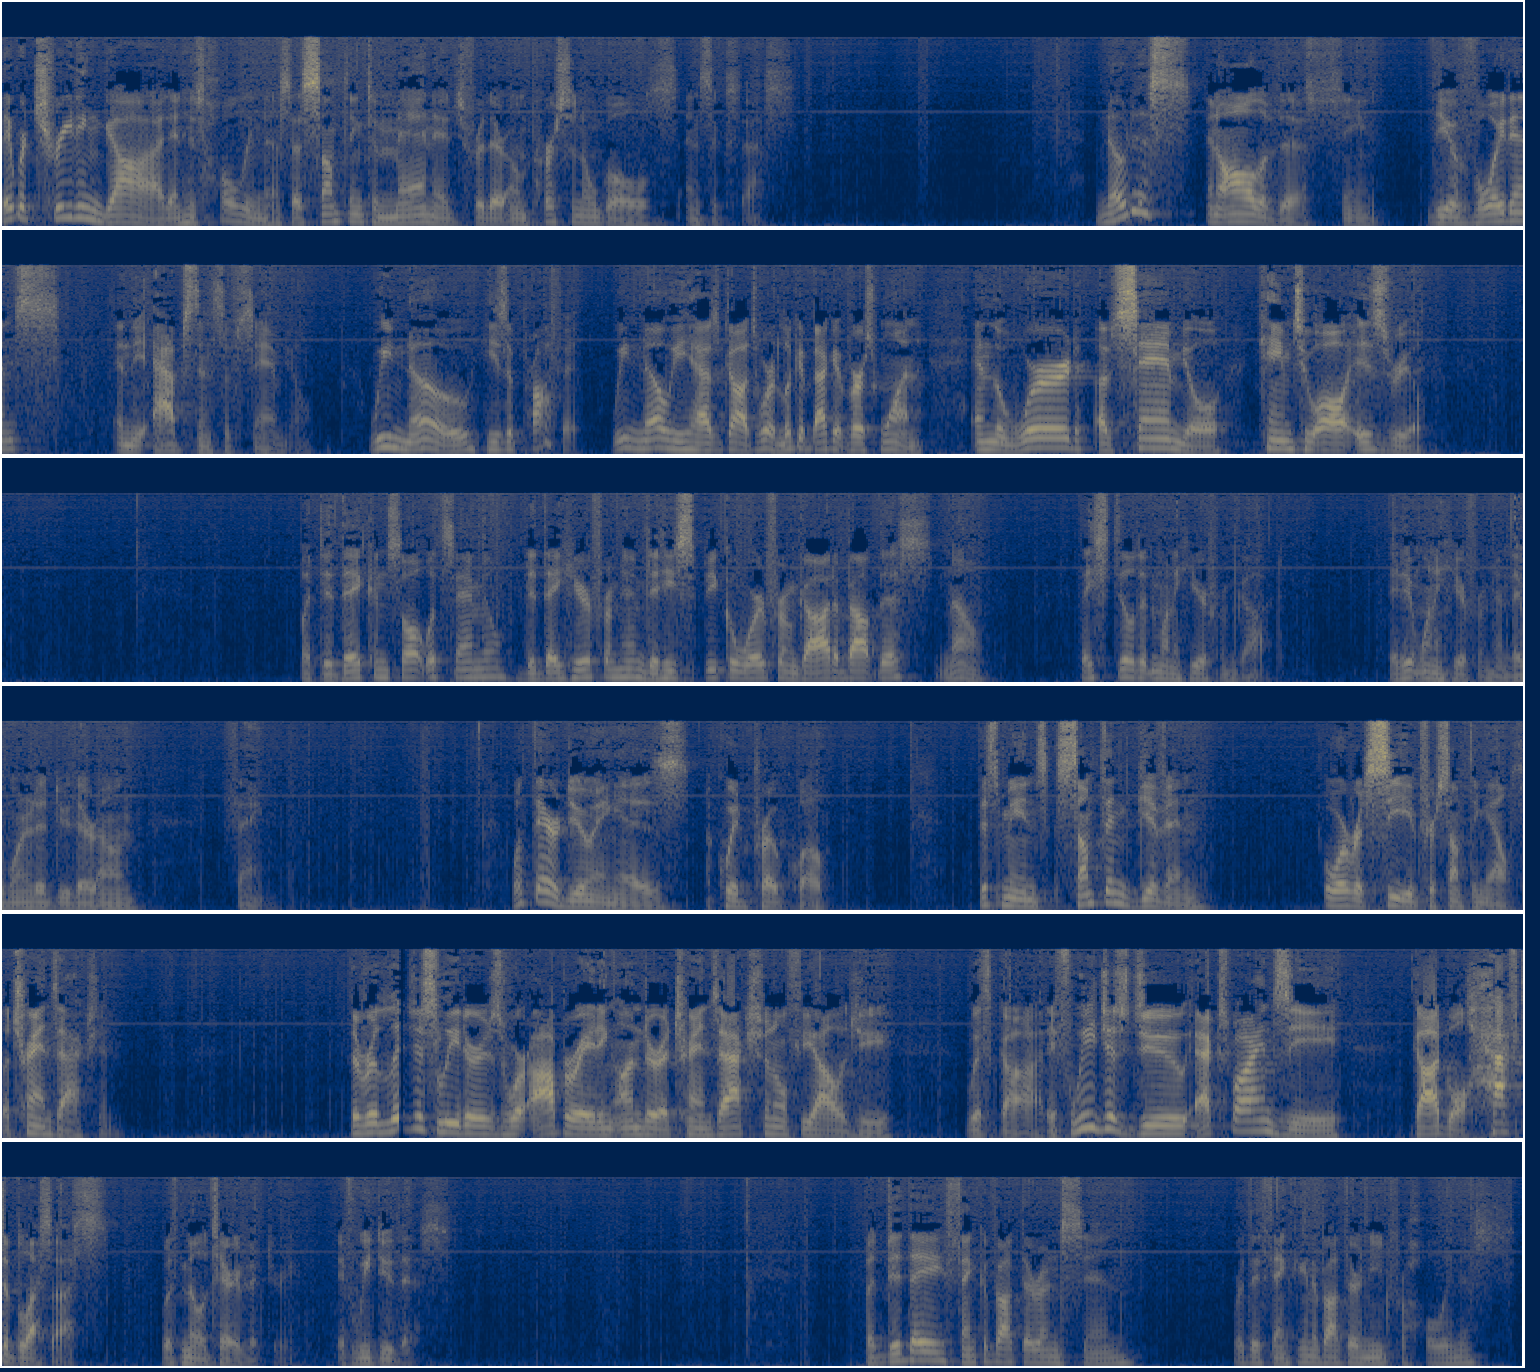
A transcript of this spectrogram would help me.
They were treating God and His holiness as something to manage for their own personal goals and success. Notice in all of this scene the avoidance and the absence of Samuel. We know he's a prophet. We know he has God's word. Look at back at verse 1. And the word of Samuel came to all Israel. But did they consult with Samuel? Did they hear from him? Did he speak a word from God about this? No. They still didn't want to hear from God. They didn't want to hear from him. They wanted to do their own thing. What they're doing is a quid pro quo. This means something given or received for something else, a transaction. The religious leaders were operating under a transactional theology with God. If we just do X, Y, and Z, God will have to bless us with military victory if we do this. But did they think about their own sin? Were they thinking about their need for holiness,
